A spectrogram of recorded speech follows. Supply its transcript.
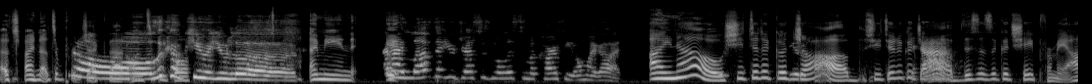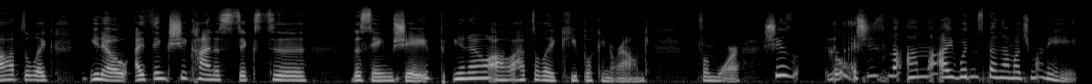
I'll try not to project that. oh, look how cute you look. I mean, And It- I love that your dress is Melissa McCarthy. Oh my god. I know she did a good Beautiful. job. She did a good Yeah. job. This is a good shape for me. I'll have to like, you know, I think she kind of sticks to the same shape. You know, I'll have to like keep looking around for more. She's Cool. she's not. I'm not. I wouldn't spend that much money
